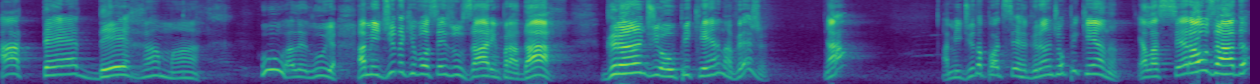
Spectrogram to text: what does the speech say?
até derramar. Uh, aleluia! À medida que vocês usarem para dar, grande ou pequena, veja, ah, A medida pode ser grande ou pequena. Ela será usada,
